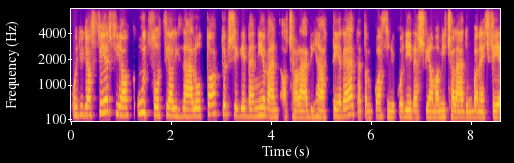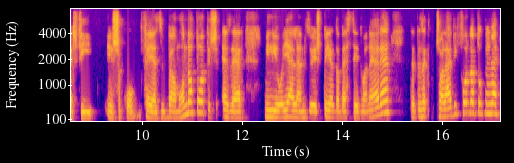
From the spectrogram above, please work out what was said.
hogy ugye a férfiak úgy szocializálódtak, többségében nyilván a családi háttérrel, tehát amikor azt mondjuk, hogy édesfiam, a mi családunkban egy férfi és akkor fejezzük be a mondatot, és ezer millió jellemző és példabeszéd van erre, tehát ezek a családi forgatókönyvek,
